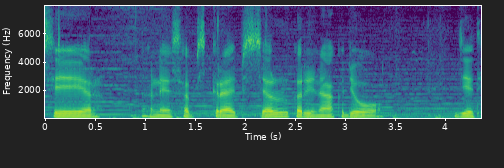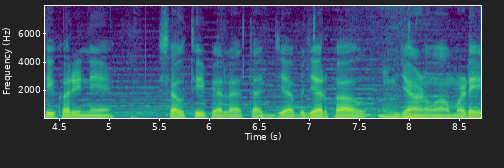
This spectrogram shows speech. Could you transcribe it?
શેર અને સબસ્ક્રાઈબ જરૂર કરી નાખજો, જેથી કરીને સૌથી પહેલાં તાજા બજાર ભાવ જાણવા મળે.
